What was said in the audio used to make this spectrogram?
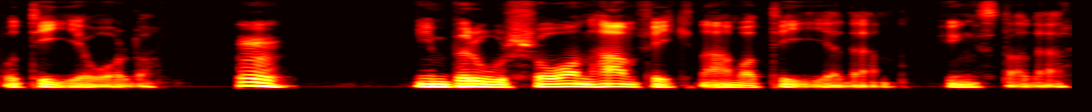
och 10 år. Då. Mm. Min brorson han fick när han var 10, den yngsta där.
